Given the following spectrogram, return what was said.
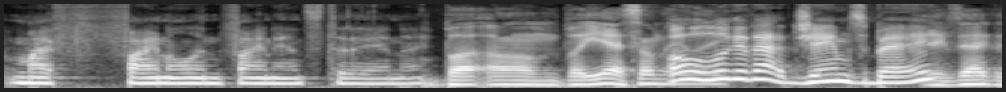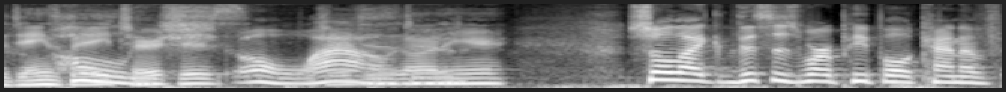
my final in finance today, and I. But um, but yeah, something. Oh, like- look at that, James Bay. exactly James Holy Bay churches. sh- oh, wow, churches on here. So like, this is where people kind of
